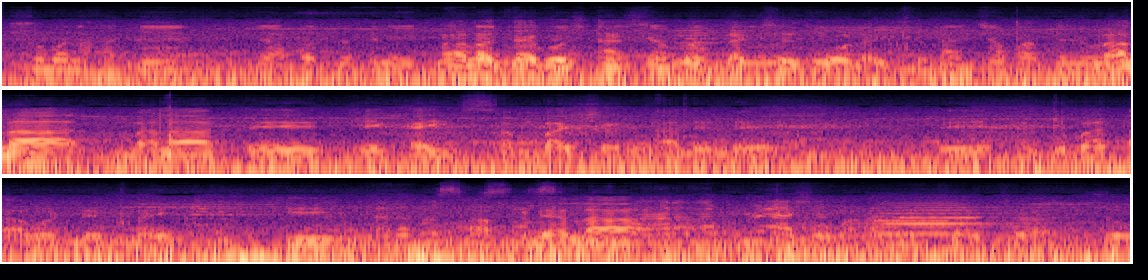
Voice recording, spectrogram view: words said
लक्ष्मण हाके ज्या पद्धतीने मला त्या गोष्टीची लक्षच बोलायचं मला मला ते जे काही संभाषण झालेलं आहे ते अजिबात आवडलेलं नाही की आपल्याला महाराष्ट्राचा जो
